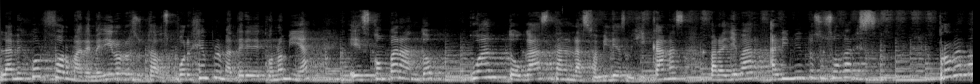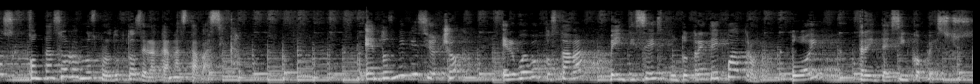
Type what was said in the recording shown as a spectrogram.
La mejor forma de medir los resultados, por ejemplo en materia de economía, es comparando cuánto gastan las familias mexicanas para llevar alimentos a sus hogares. Probemos con tan solo unos productos de la canasta básica. En 2018, 2018 el huevo costaba 26.34, hoy 35 pesos.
